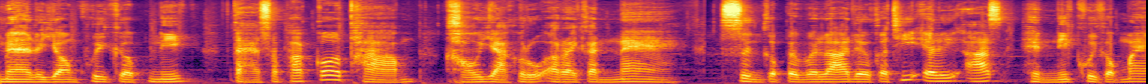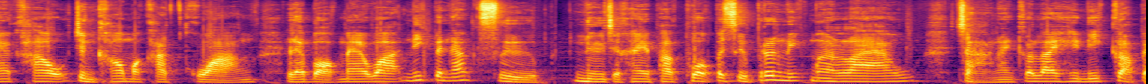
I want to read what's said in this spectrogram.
แม่เลยยอมคุยกับนิก แต่สักพักก็ถามเขาอยากรู้อะไรกันแน่ ซึ่งก็เป็นเวลาเดียวกับที่เอลิอัสเห็นนิกคุยกับแม่เข้า จึงเข้ามาขัดขวาง และบอกแม่ว่านิกเป็นนักสืบ เนื่องจากให้พักพวกไปสืบเรื่องนิกมาแล้ว จากนั้นก็ไล่ให้นิกกลับไป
